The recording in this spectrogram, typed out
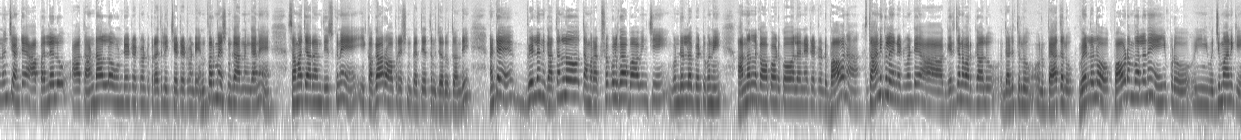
నుంచి అంటే ఆ పల్లెలు ఆ తండాల్లో ఉండేటటువంటి ప్రజలు ఇచ్చేటటువంటి ఇన్ఫర్మేషన్ కారణంగానే సమాచారాన్ని తీసుకుని ఈ కగారు ఆపరేషన్ పెద్ద ఎత్తున జరుగుతుంది. అంటే వీళ్ళని గతంలో తమ రక్షకులుగా భావించి గుండెల్లో పెట్టుకుని అన్నలను కాపాడుకోవాలనేటటువంటి భావన స్థానికులైనటువంటి ఆ గిరిజన వర్గాలు దళితులు పేదలు వీళ్ళలో పోవడం వల్లనే ఇప్పుడు ఈ ఉద్యమానికి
